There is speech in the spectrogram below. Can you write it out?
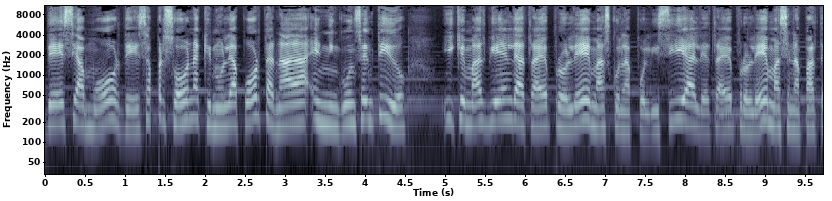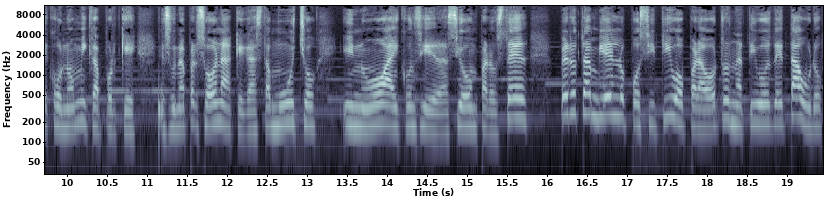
de ese amor, de esa persona que no le aporta nada en ningún sentido y que más bien le atrae problemas con la policía, le trae problemas en la parte económica porque es una persona que gasta mucho y no hay consideración para usted. Pero también lo positivo para otros nativos de Tauro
